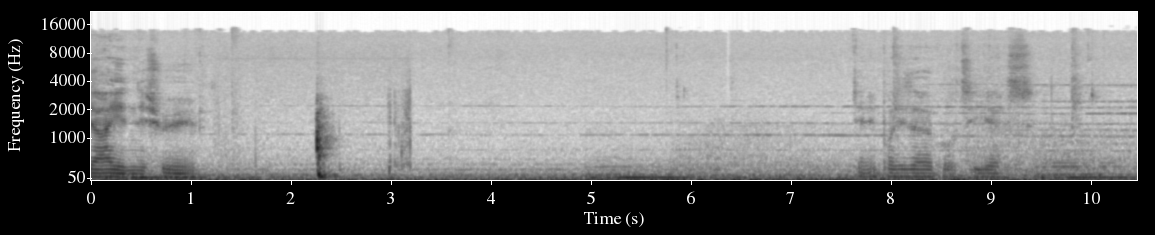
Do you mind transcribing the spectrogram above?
Die in this room. Anybody's able to, yes.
